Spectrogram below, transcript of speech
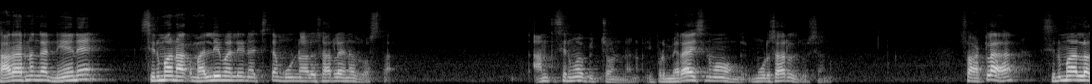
సాధారణంగా నేనే సినిమా నాకు మళ్ళీ మళ్ళీ నచ్చితే మూడు నాలుగు సార్లు అయినా చూస్తాను అంత సినిమా పిచ్చోండి నేను. ఇప్పుడు మిరాయి సినిమా ఉంది మూడు సార్లు చూశాను. సో అట్లా సినిమాల్లో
